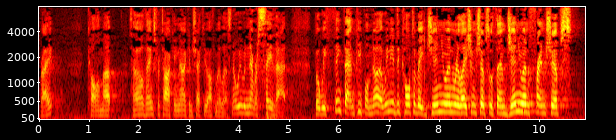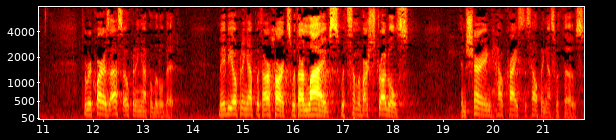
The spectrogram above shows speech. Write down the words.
right? Call them up, say, Oh, thanks for talking. Now I can check you off my list. No, we would never say that. But we think that and people know that we need to cultivate genuine relationships with them, genuine friendships that requires us opening up a little bit. Maybe opening up with our hearts, with our lives, with some of our struggles, and sharing how Christ is helping us with those.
